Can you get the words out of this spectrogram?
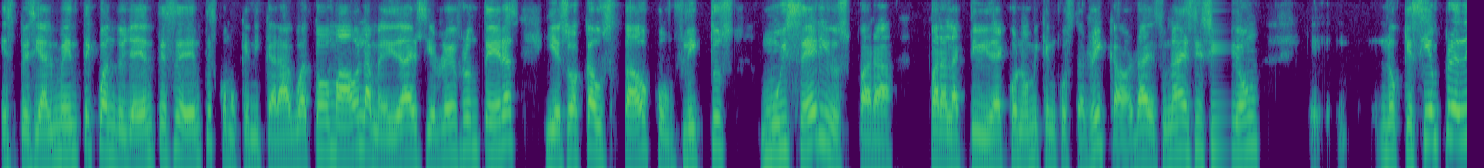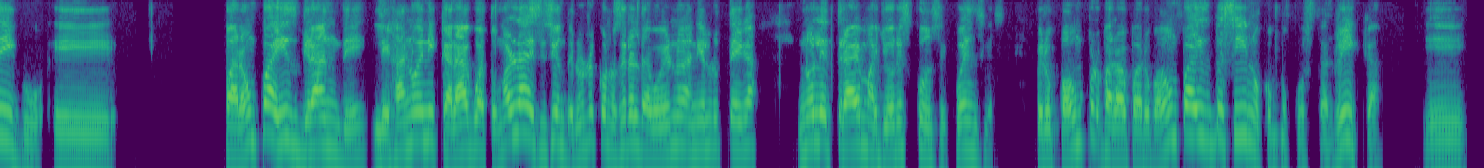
especialmente cuando ya hay antecedentes como que Nicaragua ha tomado la medida del cierre de fronteras y eso ha causado conflictos muy serios para, para la actividad económica en Costa Rica, ¿verdad? Es una decisión eh, lo que siempre digo, eh, para un país grande, lejano de Nicaragua, tomar la decisión de no reconocer al gobierno de Daniel Ortega no le trae mayores consecuencias. Pero para un, para, para, un país vecino como Costa Rica, eh,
